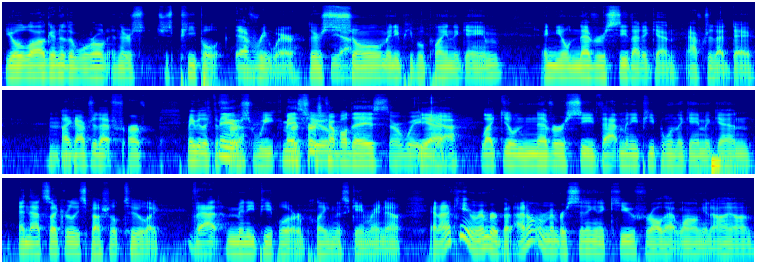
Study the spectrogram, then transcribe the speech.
you'll log into the world and there's just people everywhere. There's Yeah. so many people playing the game, and you'll never see that again after that day. Hmm. Like after that, or maybe like the Maybe- first week, maybe the first couple days or week. yeah, yeah. like you'll never see that many people in the game again, and that's like really special too. Like that many people are playing this game right now, and I can't remember, but I don't remember sitting in a queue for all that long in Aion.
